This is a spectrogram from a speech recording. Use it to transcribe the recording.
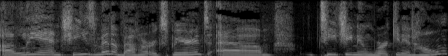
uh, Leanne Cheeseman about her experience um, teaching and working at home.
